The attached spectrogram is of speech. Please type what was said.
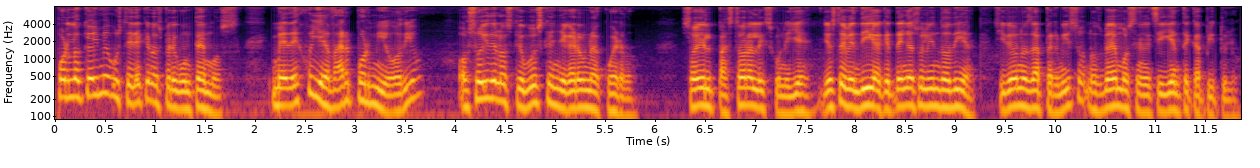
Por lo que hoy me gustaría que nos preguntemos, ¿me dejo llevar por mi odio? O soy de los que buscan llegar a un acuerdo? Soy el pastor Alex Cunillé. Dios te bendiga, que tengas un lindo día. Si Dios nos da permiso, nos vemos en el siguiente capítulo.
